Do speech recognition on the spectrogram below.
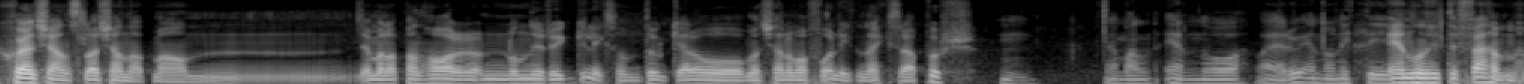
skön känsla att känna att man, jag menar, att man har någon i ryggen liksom, dunkar och man känner att man får en liten extra push. Är man en och, vad är du, 1,90? 1,95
